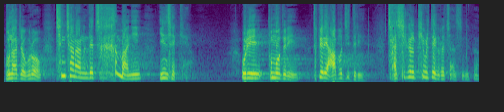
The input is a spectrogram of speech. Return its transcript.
문화적으로 칭찬하는데 참 많이 인색해요. 우리 부모들이, 특별히 아버지들이 자식을 키울 때 그렇지 않습니까?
